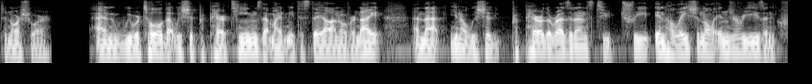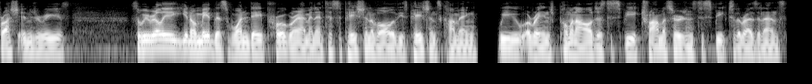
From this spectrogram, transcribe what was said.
to North Shore. And we were told that we should prepare teams that might need to stay on overnight and that you know we should prepare the residents to treat inhalational injuries and crush injuries. So we really you know made this one day program in anticipation of all of these patients coming. We arranged pulmonologists to speak trauma surgeons to speak to the residents.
